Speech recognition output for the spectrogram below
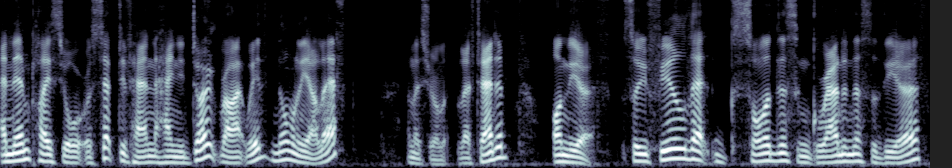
And then place your receptive hand, the hand you don't write with, normally our left, unless you're left handed, on the earth. So you feel that solidness and groundedness of the earth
